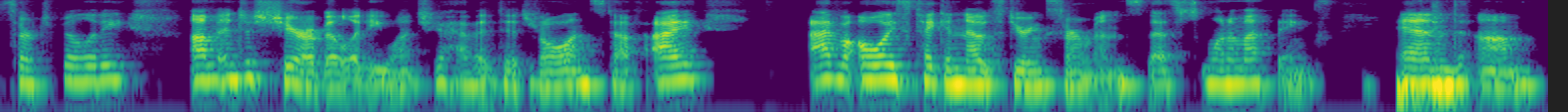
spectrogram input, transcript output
searchability um, and just shareability once you have it digital and stuff i i've always taken notes during sermons that's one of my things and um,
